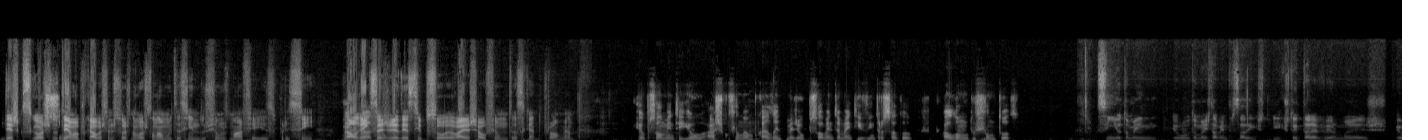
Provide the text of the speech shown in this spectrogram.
Desde que se goste do Sim. tema, porque há bastantes pessoas que não gostam lá muito assim dos filmes de máfia e isso, por isso sim. Para alguém que Exato, seja desse tipo de pessoa, vai achar o filme muito secante, provavelmente. Eu pessoalmente eu acho que o filme é um bocado lento, mas eu pessoalmente também estive interessado ao longo do filme todo. Sim, eu também, eu também estava interessado e, gost- e gostei de estar a ver, mas eu,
